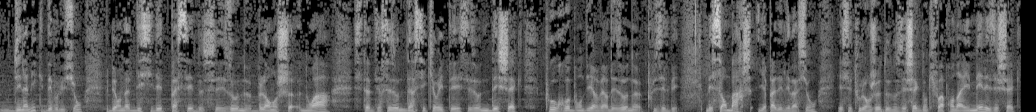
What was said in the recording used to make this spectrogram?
dynamique d'évolution, eh bien, on a décidé de passer de ces zones blanches, noires, c'est-à-dire ces zones d'insécurité, ces zones d'échec, pour rebondir vers des zones plus élevées. Mais sans marche, il n'y a pas d'élévation, et c'est tout l'enjeu de nos échecs. Donc, il faut apprendre à aimer les échecs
